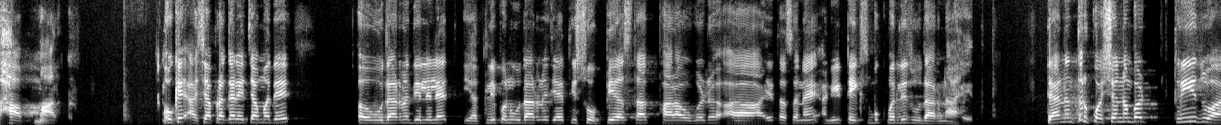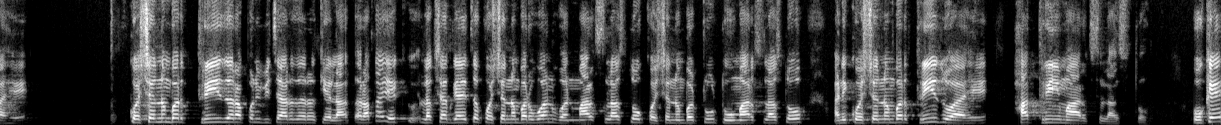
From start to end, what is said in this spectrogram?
half mark okay अशा प्रकारे याच्यामध्ये उदाहरणं दिलेली आहेत. यातली पण उदाहरणं जी आहेत ती सोपी असतात फार अवघड आहेत असं नाही. आणि टेक्स्टबुक मधलीच उदाहरणं आहेत. त्यानंतर क्वेश्चन नंबर थ्री जो आहे क्वेश्चन नंबर थ्री जर आपण विचार जर केला तर आता एक लक्षात घ्यायचं क्वेश्चन नंबर वन वन मार्क्सला असतो. क्वेश्चन नंबर टू टू मार्क्सला असतो. आणि क्वेश्चन नंबर थ्री जो आहे हा थ्री मार्क्सला असतो. ओके?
